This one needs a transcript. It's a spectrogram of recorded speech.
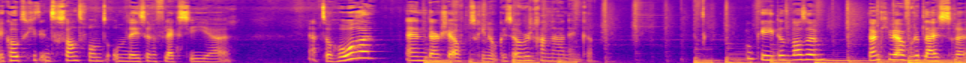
ik hoop dat je het interessant vond om deze reflectie ja, te horen. En daar zelf misschien ook eens over te gaan nadenken. Oké, dat was hem. Dankjewel voor het luisteren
